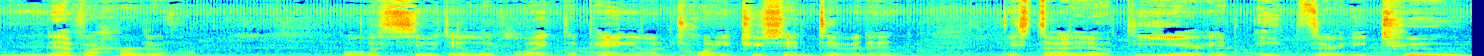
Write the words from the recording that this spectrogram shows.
never heard of them. Well, let's see what they look like. They're paying out a 22 cent dividend. They started out the year at 832.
